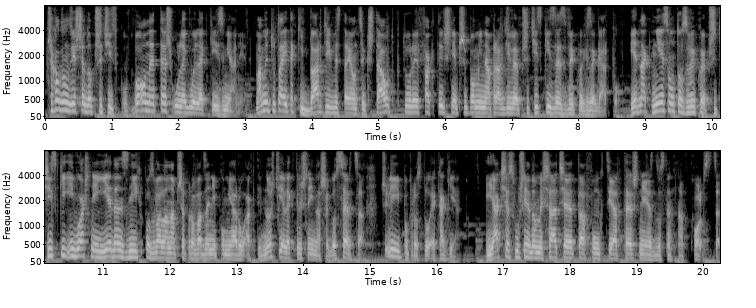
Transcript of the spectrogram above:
Przechodząc jeszcze do przycisków, bo one też uległy lekkiej zmianie. Mamy tutaj taki bardziej wystający kształt, który faktycznie przypomina prawdziwe przyciski ze zwykłych zegarków. Jednak nie są to zwykłe przyciski i właśnie jeden z nich pozwala na przeprowadzenie pomiaru aktywności elektrycznej naszego serca, czyli po prostu EKG. Jak się słusznie domyślacie, ta funkcja też nie jest dostępna w Polsce.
